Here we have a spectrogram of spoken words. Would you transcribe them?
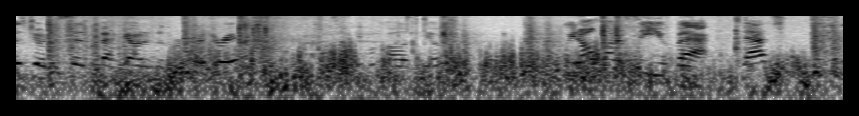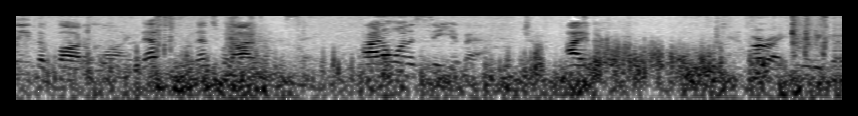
as Jody says, back out into the refrigerator. Some people call it the ocean. We don't want to see you back. That's really the bottom line. That's that's what I want to say. I don't want to see you back, either. All right, here we go.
